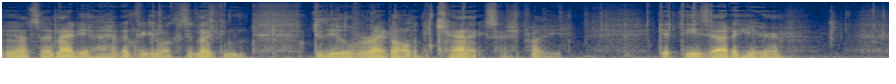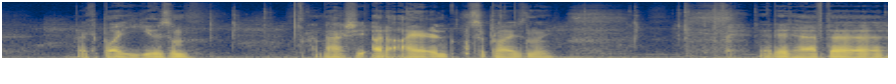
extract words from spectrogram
You know, it's an idea I haven't thinking about because I know you can do the override and all the mechanics. I should probably get these out of here. I could probably use them. I'm actually out of iron, surprisingly. I did have to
